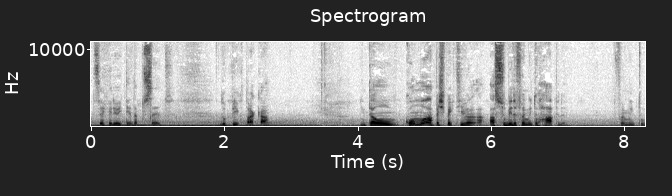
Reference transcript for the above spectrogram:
cerca de 80% do pico para cá. Então, como a perspectiva, a subida foi muito rápida, foi muito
